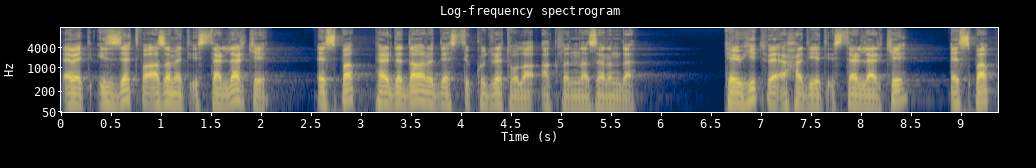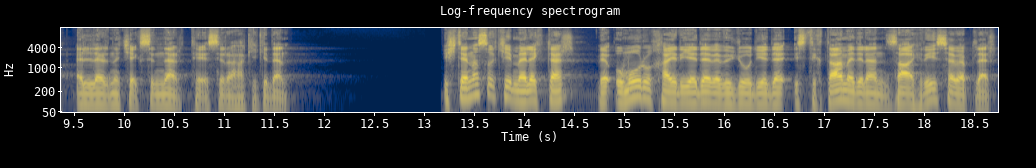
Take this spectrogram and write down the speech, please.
Evet, izzet ve azamet isterler ki, esbab perdedarı desti kudret ola aklın nazarında. Tevhid ve ehadiyet isterler ki, esbab ellerini çeksinler tesiri hakikiden. İşte nasıl ki melekler ve umuru hayriyede ve vücudiyede istihdam edilen zahiri sebepler,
